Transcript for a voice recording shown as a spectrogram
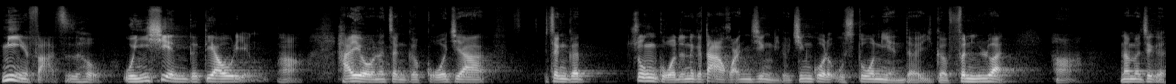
灭法之后，文献的凋零啊，还有呢，整个国家，整个。中国的那个大环境里头，经过了五十多年的一个纷乱啊，那么这个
